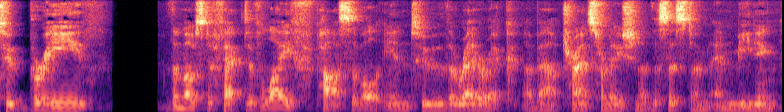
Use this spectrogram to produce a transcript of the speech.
to breathe the most effective life possible into the rhetoric about transformation of the system and meeting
